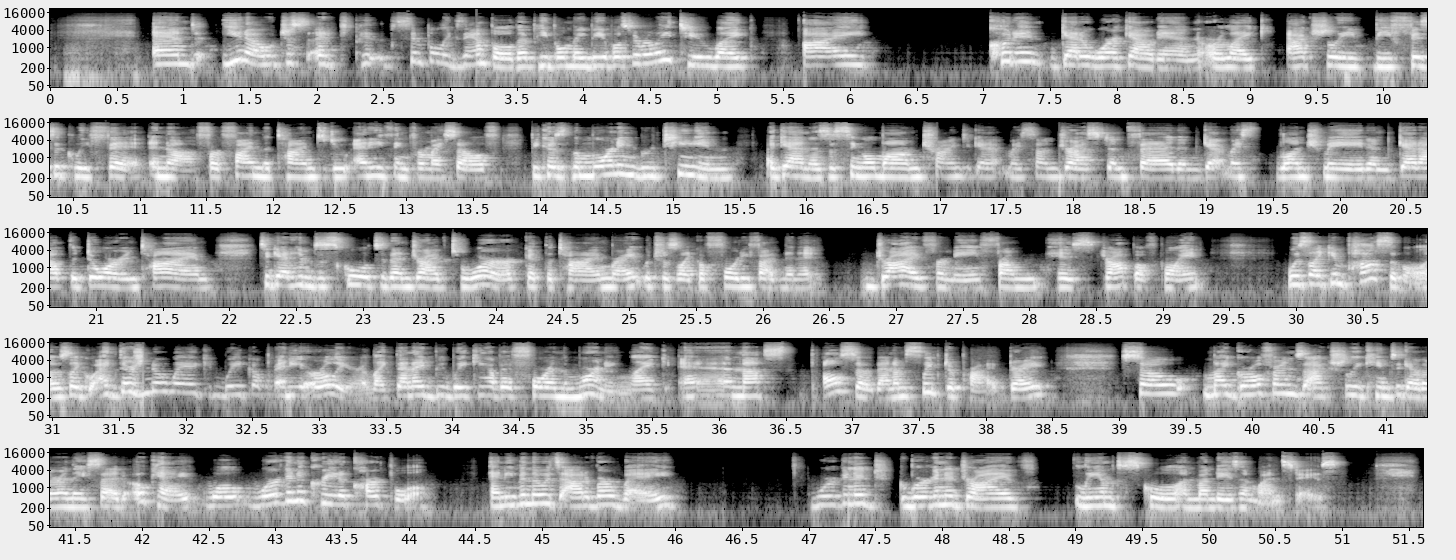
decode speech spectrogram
And you know, just a p- simple example that people may be able to relate to, like I couldn't get a workout in or like actually be physically fit enough or find the time to do anything for myself because the morning routine again as a single mom trying to get my son dressed and fed and get my lunch made and get out the door in time to get him to school to then drive to work at the time right which was like a 45 minute drive for me from his drop off point was like impossible. I was like, there's no way I can wake up any earlier. Like then I'd be waking up at four in the morning. Like, and that's also then I'm sleep deprived, right? So my girlfriends actually came together and they said, okay, well, we're going to create a carpool. And even though it's out of our way, we're going to, we're going to drive Liam to school on Mondays and Wednesdays.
